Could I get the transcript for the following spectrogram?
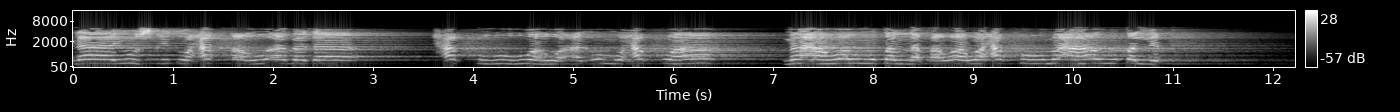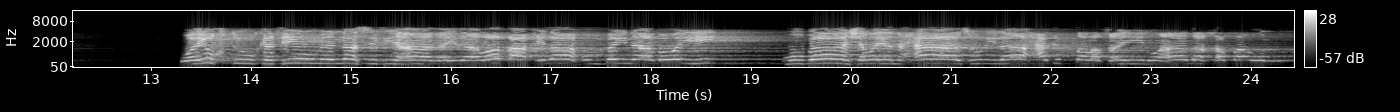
لا يسقط حقه أبدا. حقه هو هو الأم حقها معه أو مطلقة وهو حقه معها أو مطلق. ويخطئ كثير من الناس في هذا إذا وقع خلاف بين أبويه مباشرة ينحاز إلى أحد الطرفين وهذا خطأ.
